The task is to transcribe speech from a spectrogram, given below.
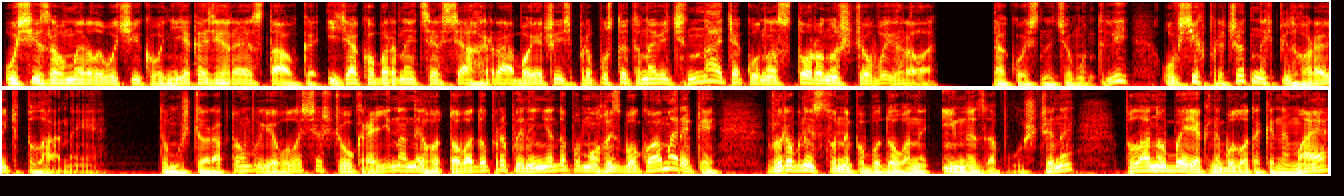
Усі завмерли в очікуванні, яка зіграє ставка, і як обернеться вся гра, боячись припустити навіть натяку на сторону, що виграла. Так ось на цьому тлі у всіх причетних підгорають плани. Тому що раптом виявилося, що Україна не готова до припинення допомоги з боку Америки. Виробництво не побудоване і не запущене. Плану Б як не було, так і немає.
